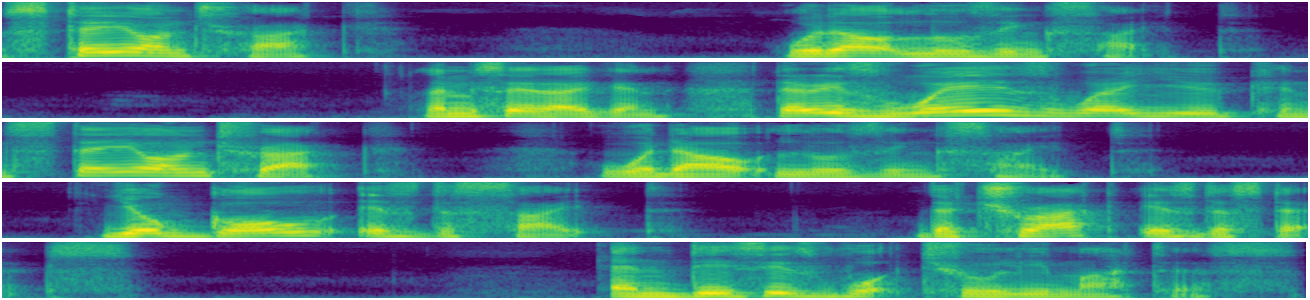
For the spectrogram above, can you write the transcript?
stay on track without losing sight. Let me say that again. There is ways where you can stay on track without losing sight. Your goal is the sight. The track is the steps. And this is what truly matters.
